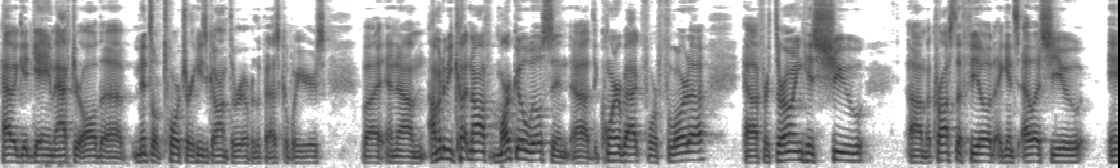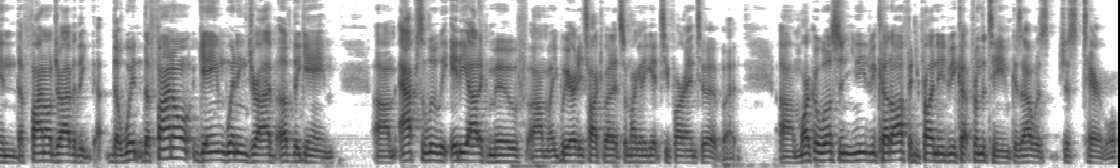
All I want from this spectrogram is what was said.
have a good game after all the mental torture he's gone through over the past couple years. But and um, I'm going to be cutting off Marco Wilson, uh, the cornerback for Florida, uh, for throwing his shoe um, across the field against LSU in the final drive of the the win the final game winning drive of the game. Um, absolutely idiotic move. Um, we already talked about it, so I'm not going to get too far into it. But Um, Marco Wilson, you need to be cut off, and you probably need to be cut from the team because that was just terrible.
